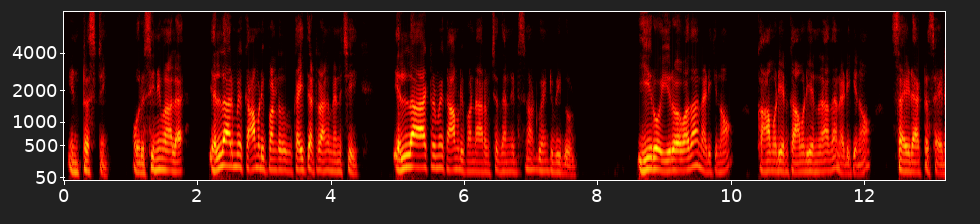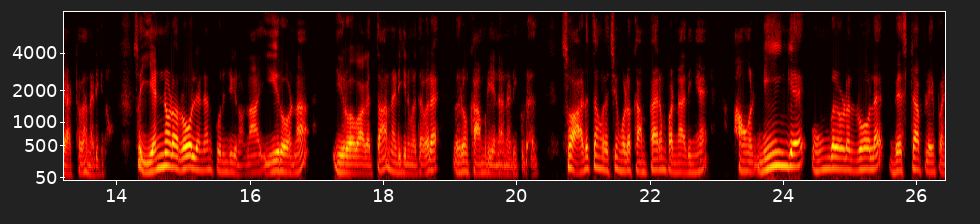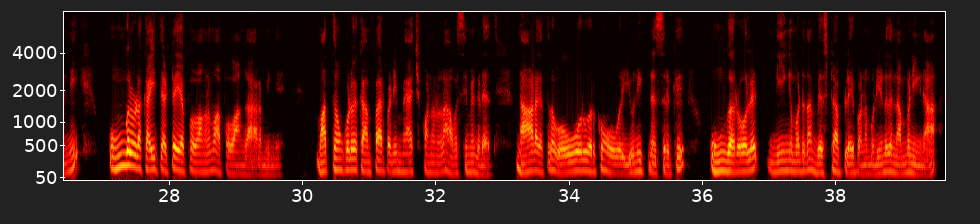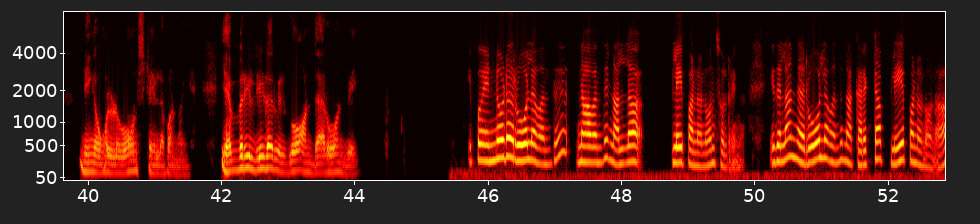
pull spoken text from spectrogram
interesting ஒரு சினிமாவில் எல்லாருமே காமெடி பண்ணுறதுக்கு கை தட்டுறாங்கன்னு நினச்சி எல்லா ஆக்டருமே காமெடி பண்ண ஆரம்பிச்சது then it is not going to be good. Hero ஹீரோவாக தான் நடிக்கணும். காமெடியன் காமெடியனாக தான் நடிக்கணும். சைடு ஆக்டர் சைடு ஆக்டர் தான் நடிக்கணும். ஸோ என்னோட ரோல் என்னன்னு புரிஞ்சுக்கணும். நான் ஹீரோனா ஹீரோவாகத்தான் நடிக்கணுமே தவிர, வெறும் காமெடியனா நடிக்கக்கூடாது. ஸோ அடுத்தவங்கள வச்சு உங்களை கம்பேரும் பண்ணாதீங்க. அவங்க நீங்கள் உங்களோட ரோலை பெஸ்ட்டாக ப்ளே பண்ணி, உங்களோட கைத்தட்டை எப்போ வாங்கணுமோ அப்போ வாங்க ஆரம்பிங்க. மற்றவங்க கூடவே கம்பேர் பண்ணி மேட்ச் பண்ணணும்லாம் அவசியமே கிடையாது. நாடகத்தில் ஒவ்வொருவருக்கும் ஒவ்வொரு யூனிக்னெஸ் இருக்குது உங்கள் ரோலை நீங்கள் மட்டும்தான் பெஸ்ட்டாக ப்ளே பண்ண முடியுன்றதை நம்பினீங்கன்னா நீங்கள் உங்களோட ஓன் ஸ்டைலில் பண்ணுவீங்க. Every leader will go on their own way. இப்போ என்னோட ரோலை வந்து, நான் வந்து நல்லா ப்ளே பண்ணணும்னு சொல்கிறீங்க இதெல்லாம் இந்த ரோலை வந்து நான் கரெக்டாக ப்ளே பண்ணணும்னா,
